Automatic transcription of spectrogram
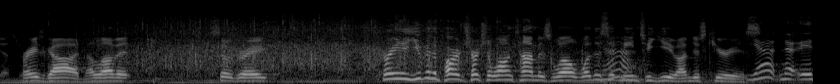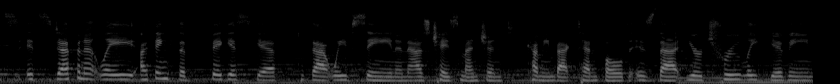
Yes, sir. Praise God. I love it. So great. Karina, you've been a part of church a long time as well. What does it mean to you? I'm just curious. Yeah, no, it's it's definitely I think the biggest gift that we've seen, and as Chase mentioned, coming back tenfold, is that you're truly giving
